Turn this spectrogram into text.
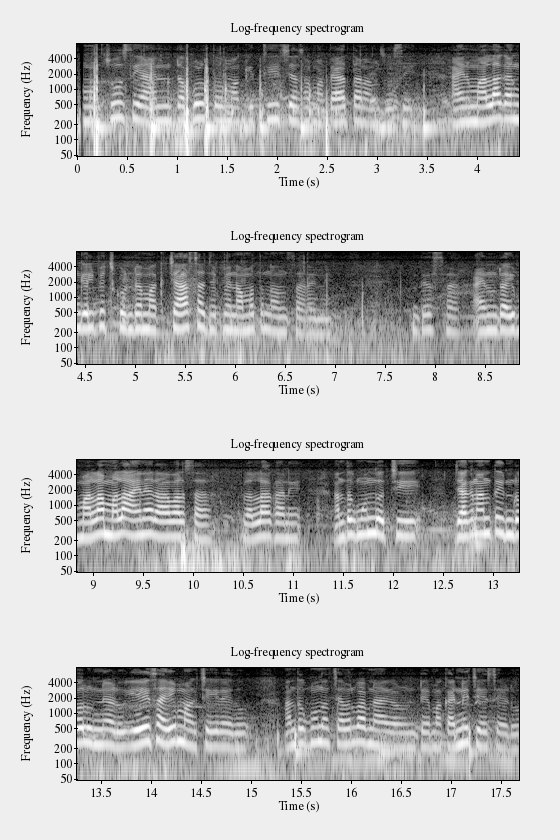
మమ్మల్ని చూసి ఆయన డబ్బులతో మాకు తీర్చేసాం మా పేదతనం చూసి. ఆయన మళ్ళా కానీ గెలిపించుకుంటే మాకు చేస్తారని చెప్పి నేను నమ్ముతున్నాను సార్ ఆయన అంతే సార్. ఆయన మళ్ళా మళ్ళా ఆయనే రావాలి సార్. మళ్ళా కానీ అంతకుముందు వచ్చి జగన్ అంతా ఇన్ని రోజులు ఉన్నాడు ఏ సాయం మాకు చేయలేదు. అంతకుముందు చంద్రబాబు నాయుడు గారు ఉంటే మాకు అన్నీ చేశాడు.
